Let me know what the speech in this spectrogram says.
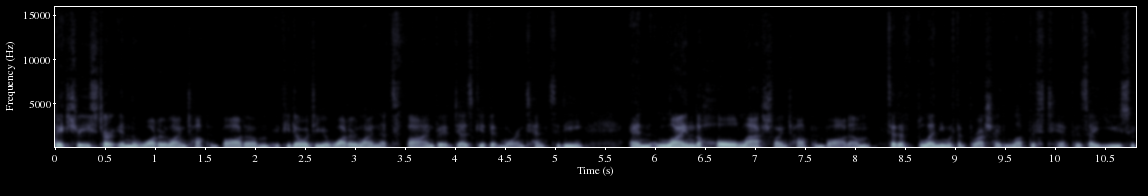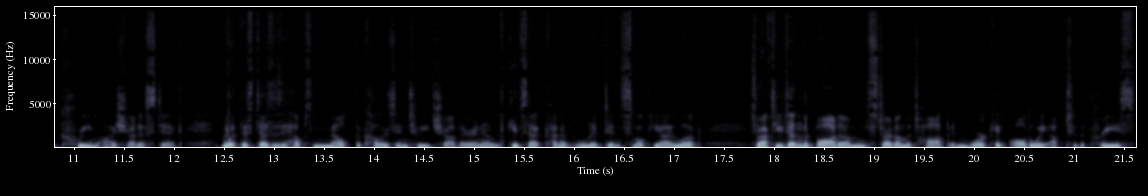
Make sure you start in the waterline top and bottom. If you don't want to do your waterline, that's fine, but it does give it more intensity. And line the whole lash line top and bottom. Instead of blending with a brush, I love this tip as I use a cream eyeshadow stick. What this does is it helps melt the colors into each other and it gives that kind of lived in smoky eye look. So after you've done the bottom, start on the top and work it all the way up to the crease.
